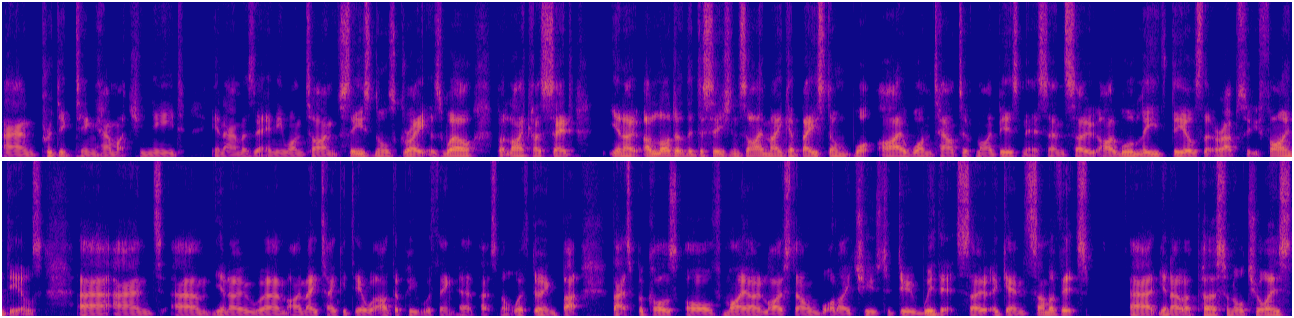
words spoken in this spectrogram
and predicting how much you need in Amazon at any one time. Seasonal's great as well, but like I said, you know, a lot of the decisions I make are based on what I want out of my business, and so I will leave deals that are absolutely fine deals, uh, and um, you know, um, I may take a deal where other people think uh, that's not worth doing, but that's because of my own lifestyle and what I choose to do with it. So again, some of it's uh, you know, a personal choice.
